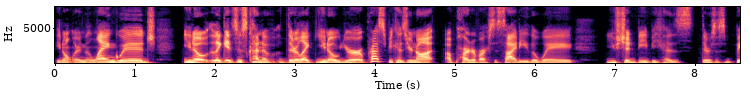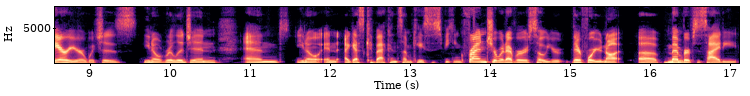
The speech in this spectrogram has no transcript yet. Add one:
you don't learn the language, you know, like it's just kind of, they're like, you know, you're oppressed because you're not a part of our society the way you should be because there's this barrier, which is, you know, religion and, you know, and I guess Quebec in some cases speaking French or whatever. So you're, therefore you're not a member of society.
